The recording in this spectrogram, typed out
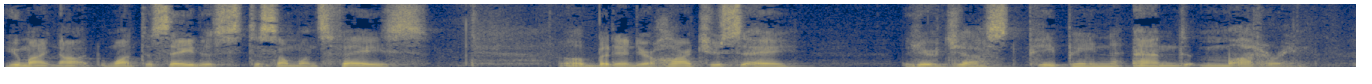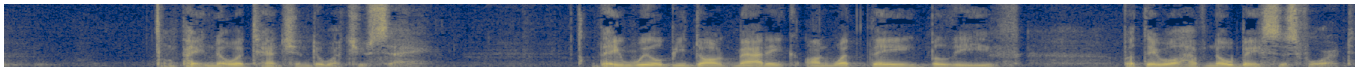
You might not want to say this to someone's face, uh, but in your heart you say, You're just peeping and muttering. Pay no attention to what you say. They will be dogmatic on what they believe, but they will have no basis for it.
